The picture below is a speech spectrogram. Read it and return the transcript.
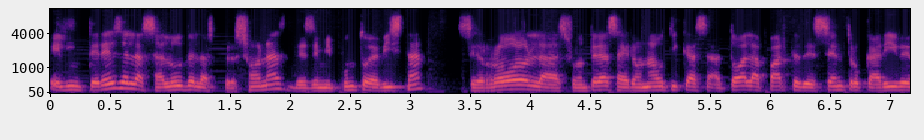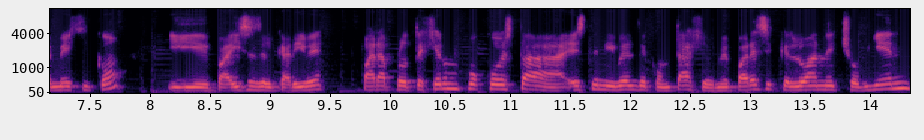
el interés de la salud de las personas, desde mi punto de vista, cerró las fronteras aeronáuticas a toda la parte de Centro Caribe, México y países del Caribe para proteger un poco este nivel de contagios. Me parece que lo han hecho bien.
